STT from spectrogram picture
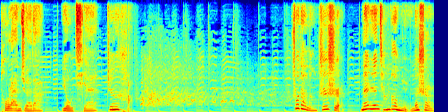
突然觉得有钱真好。说到冷知识，男人强暴女人的事儿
